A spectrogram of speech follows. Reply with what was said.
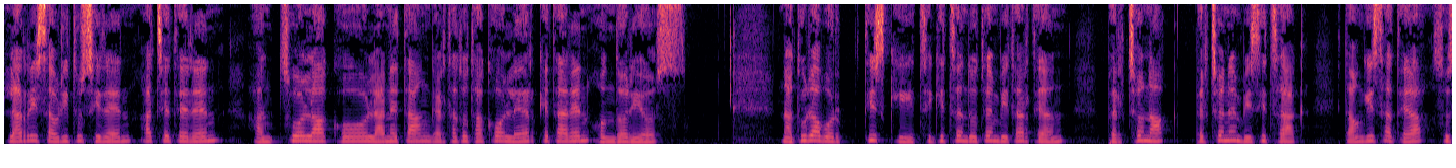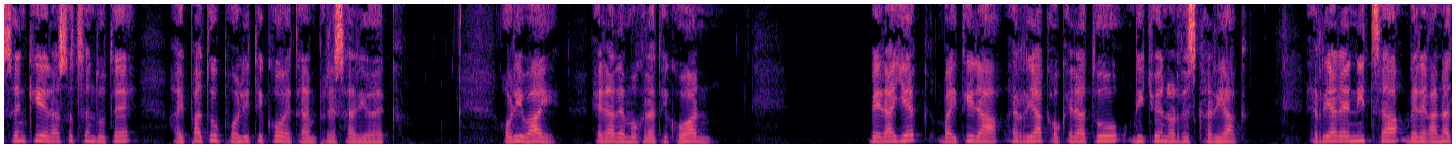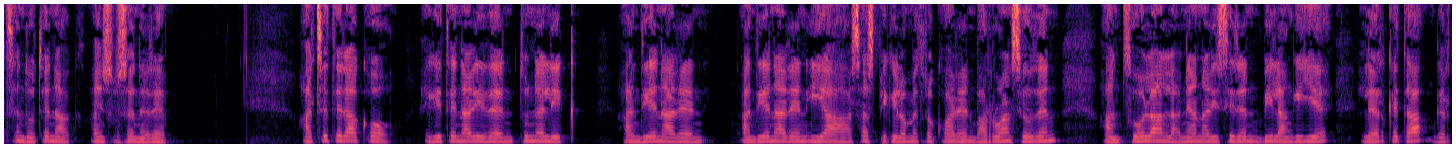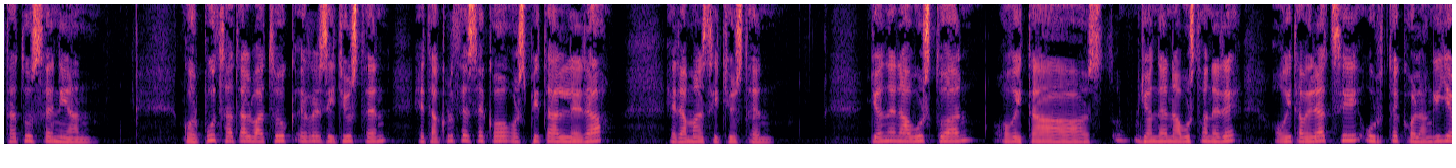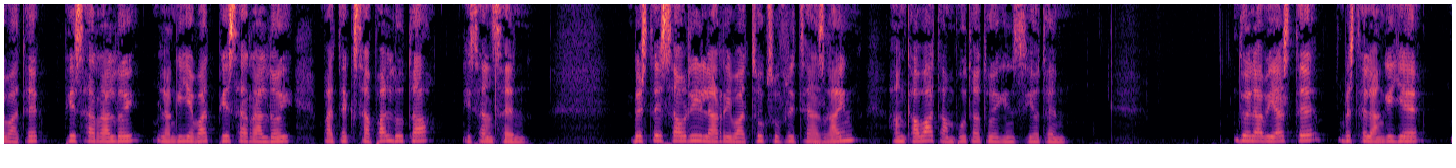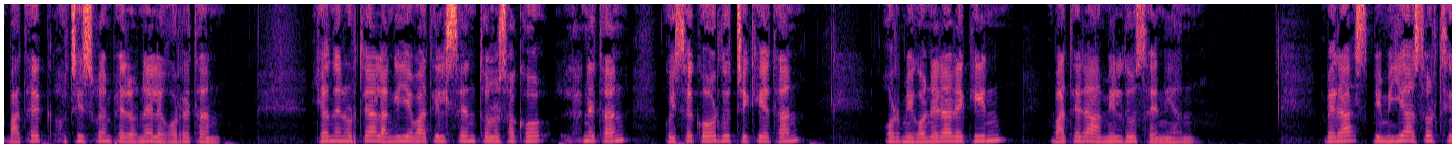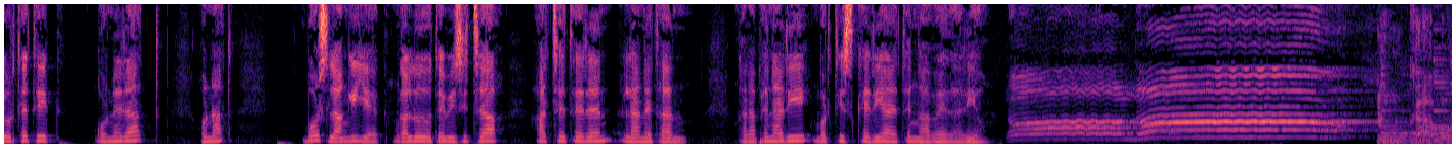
larri zauritu ziren atxeteren antzuolako lanetan gertatutako leherketaren ondorioz. Natura bortizki txikitzen duten bitartean, pertsonak, pertsonen bizitzak eta ongizatea zuzenki erasotzen dute aipatu politiko eta enpresarioek. Hori bai, era demokratikoan. Beraiek baitira herriak aukeratu dituen ordezkariak, herriaren hitza bere ganatzen dutenak hain zuzen ere. Atxeterako egiten ari den tunelik handienaren handienaren ia zazpi kilometrokoaren barruan zeuden antzuolan lanean ari ziren bi langile leherketa gertatu zenean. Gorputz atal batzuk erre zituzten eta kruzeseko ospitalera eraman zituzten. Joan den abuztuan, hogeita, joan den abuztuan ere, hogeita beratzi urteko langile batek, pieza erraldoi, langile bat pieza erraldoi batek zapalduta izan zen. Beste zauri larri batzuk sufritzeaz gain, hanka bat anputatu egin zioten. Duela bi aste, beste langile batek hautsi zuen peronel egorretan. Joan den urtea langile bat hil zen tolosako lanetan, goizeko ordu txikietan, hormigonerarekin batera amildu zenean. Beraz, 2008 urtetik onerat, onat, bos langilek galdu dute bizitza atxeteren lanetan. Garapenari bortizkeria etengabe dario. Nunca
